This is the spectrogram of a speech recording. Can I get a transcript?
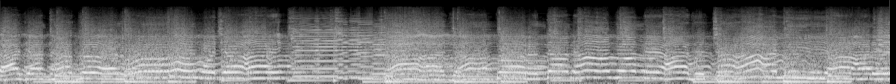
રાજા નગરો મુજાય રાજા પર દાદા બને આજ ચાલિયા રે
